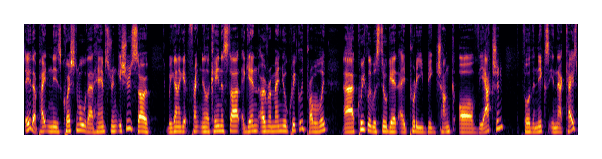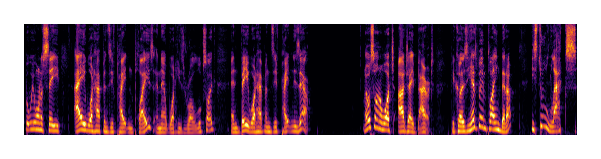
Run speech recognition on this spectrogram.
either. Payton is questionable with that hamstring issue, so we're going to get Frank Ntilikina start again over Immanuel Quickley, probably. Uh, Quickley will still get a pretty big chunk of the action for the Knicks in that case, but we want to see A, what happens if Payton plays and now what his role looks like, and B, what happens if Payton is out. I also want to watch RJ Barrett because he has been playing better. He still lacks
